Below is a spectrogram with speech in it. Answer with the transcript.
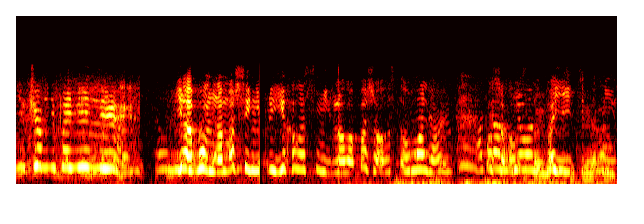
Ни в чем не повинные. Я вон на машине приехала с Мирного, пожалуйста, умоляю. Пожалуйста, поедьте мне.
